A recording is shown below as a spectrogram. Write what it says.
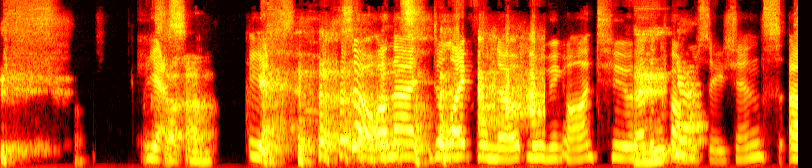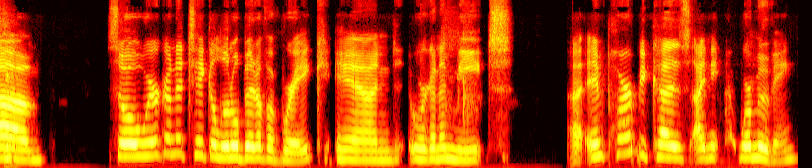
yes So, um, yes so on that delightful note moving on to other Yeah. conversations um so we're going to take a little bit of a break and we're going to meet uh, in part because i need we're moving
